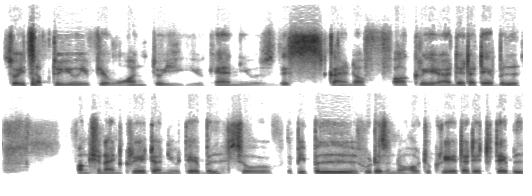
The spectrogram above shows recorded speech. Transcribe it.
So it's up to you if you want to, you can use this kind of uh, create a data table function and create a new table. So the people who doesn't know how to create a data table,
